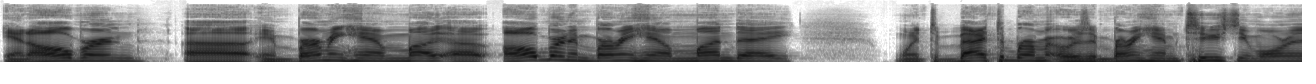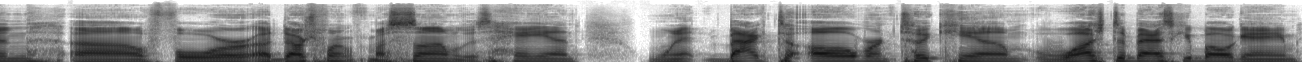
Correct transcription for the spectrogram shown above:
in Auburn, uh, in Birmingham, uh, Auburn and Birmingham Monday. Went to back to Birmingham. Was in Birmingham Tuesday morning uh, for a doctor's appointment for my son with his hand. Went back to Auburn, took him, watched the basketball game.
